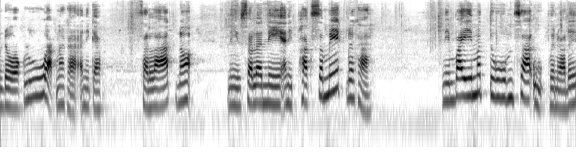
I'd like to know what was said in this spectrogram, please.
ำดอกลวกนะคะ อันนี้กับสลัดเนาะนี่สะระเนอันนี้ผักสเม็กเลยค่ะนี่ใบมะตูมซาอุเพื่อนว่าเด้อ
